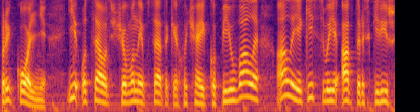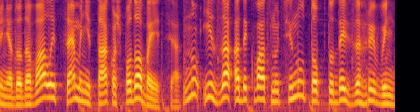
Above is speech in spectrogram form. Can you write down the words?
прикольні. І оце, от що вони все-таки, хоча й копіювали, але якісь свої авторські рішення додавали, це мені також подобається. Ну і за адекватну ціну, тобто десь за гривень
